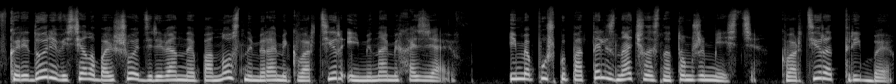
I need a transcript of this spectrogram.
В коридоре висело большое деревянное панно с номерами квартир и именами хозяев. Имя Пушпы Патель значилось на том же месте. Квартира 3Б.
